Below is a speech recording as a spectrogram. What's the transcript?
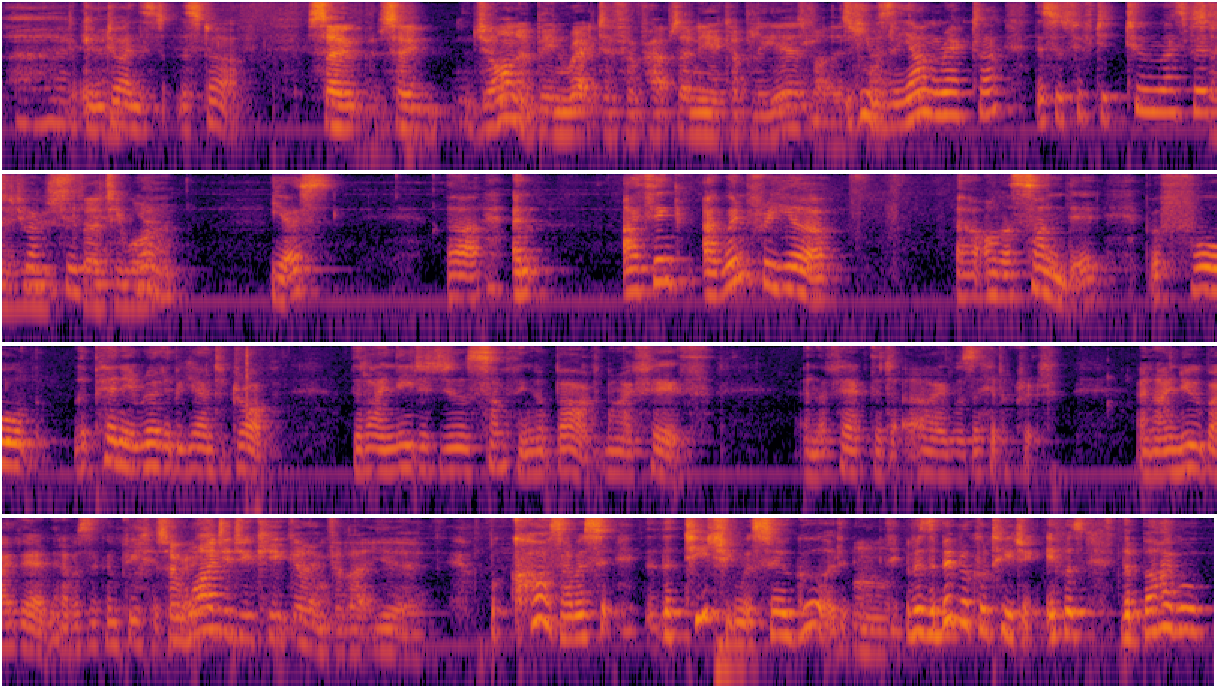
Okay. join the, the staff. So, so John had been rector for perhaps only a couple of years by this time. He point. was a young rector. This was 52, I suppose. so he was 52. thirty-one. Yes. Uh, and I think I went for a year uh, on a Sunday before the penny really began to drop that I needed to do something about my faith and the fact that I was a hypocrite. And I knew by then that I was a complete hypocrite. So why did you keep going for that year? Because I was, the teaching was so good. Mm. It was the biblical teaching. It was the Bible.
